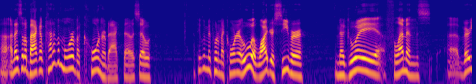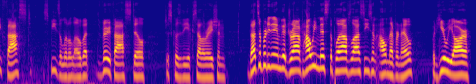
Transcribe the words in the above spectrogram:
Uh, a nice little backup. Kind of a more of a cornerback, though. So I think we may put him at corner. Ooh, a wide receiver. Nagui Flemings. Uh, very fast. Speed's a little low, but very fast still, just because of the acceleration. That's a pretty damn good draft. How we missed the playoffs last season, I'll never know. But here we are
